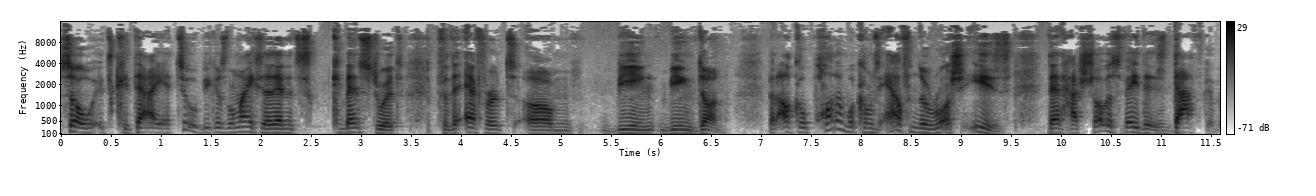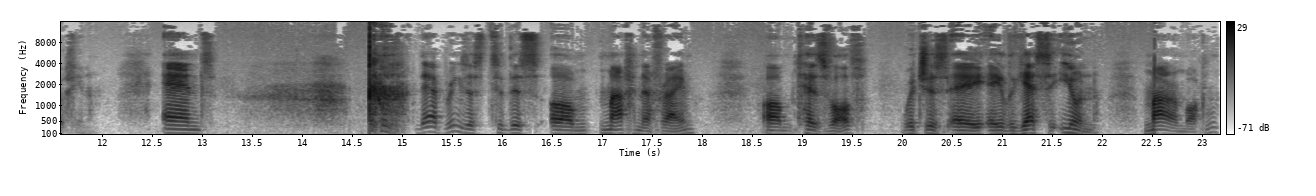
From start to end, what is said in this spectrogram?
So it's kedai too because lamaisa then it's commensurate for the effort um, being being done. But al koponim, what comes out from the Rosh is that hashavas veda is dafka bechinam, and that brings us to this um, Machaneh Ephraim, um, tezvav, which is a a ligesiyun maramokim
